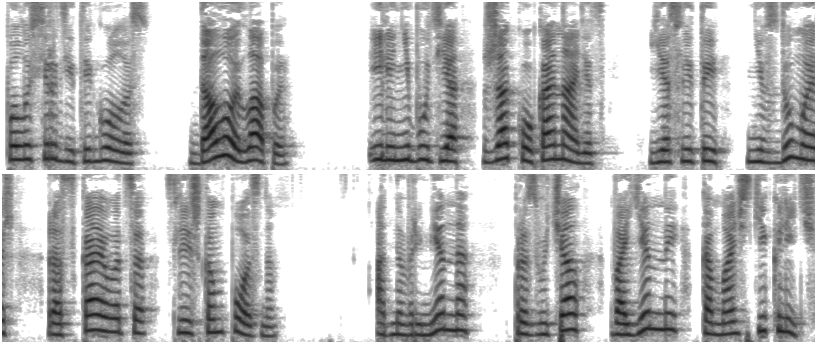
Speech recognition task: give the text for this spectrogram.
полусердитый голос. «Долой лапы! Или не будь я Жако-канадец, если ты не вздумаешь раскаиваться слишком поздно!» Одновременно прозвучал военный команческий клич,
